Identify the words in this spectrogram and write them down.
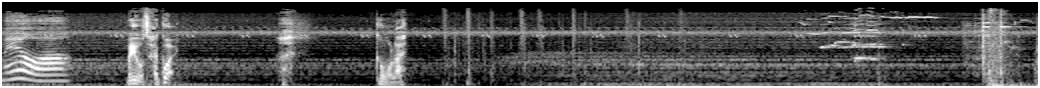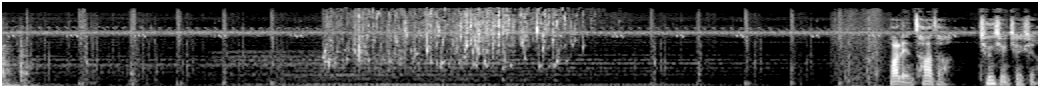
没有啊。没有才怪。哎，跟我来。把脸擦擦，清醒清醒。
